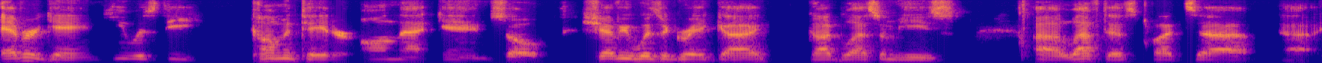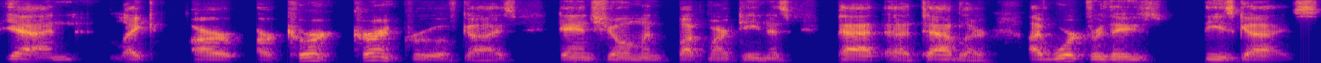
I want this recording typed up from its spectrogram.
ever game. He was the commentator on that game. So Chevy was a great guy. God bless him. He's uh, left us, but uh, uh, yeah, and like our our current current crew of guys, Dan Shulman, Buck Martinez, Pat uh, Tabler. I've worked for these these guys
